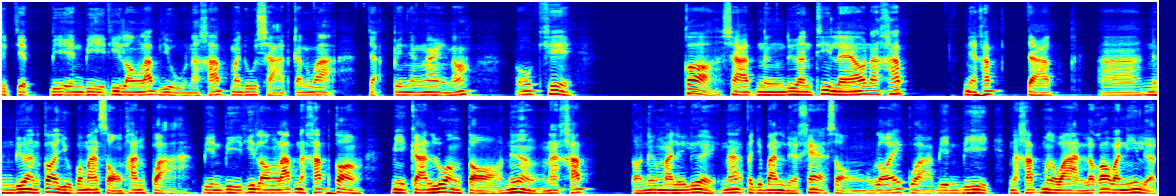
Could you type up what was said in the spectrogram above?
197 BNB ที่รองรับอยู่นะครับ มาดูชาร์ตกันว่าจะเป็นยังไงเนาะโอเค ก็ชาร์ต1 เดือนที่แล้วนะครับ เนี่ยครับจากาหนึ่งเดือนก็อยู่ประมาณ 2,000 กว่า BNB ที่รองรับนะครับ ก็มีการล่วงต่อเนื่องนะครับ ต่อเนื่องมาเรื่อยๆณปัจจุบันเหลือแค่ 200 กว่า BNB นะครับ เมื่อวานแล้วก็วันนี้เหลือ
